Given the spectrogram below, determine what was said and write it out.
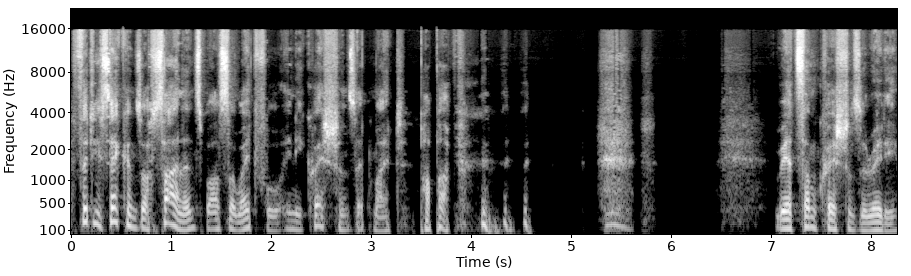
30 seconds of silence whilst I wait for any questions that might pop up. we had some questions already.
